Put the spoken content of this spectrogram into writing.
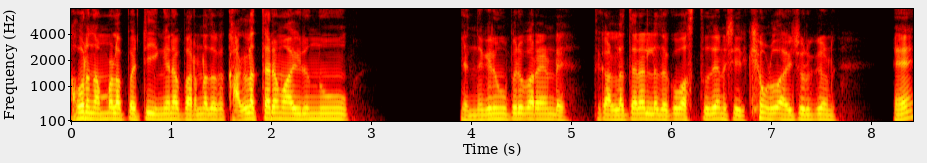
അവർ നമ്മളെപ്പറ്റി ഇങ്ങനെ പറഞ്ഞതൊക്കെ കള്ളത്തരമായിരുന്നു. എന്തെങ്കിലും മൂപ്പര് പറയണ്ടേ? ഇത് കള്ളത്തരമല്ല ഇതൊക്കെ വസ്തുതയാണ്. ശരിക്കും നമ്മൾ വായിച്ചു കൊടുക്കുകയാണ് ഏ?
